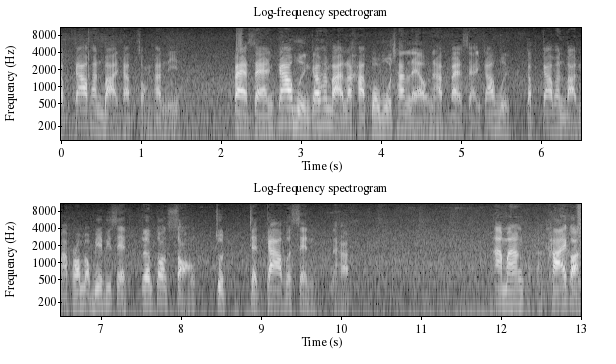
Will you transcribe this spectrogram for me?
กับ9,000 บาทครับ2คันนี้ 899,000 บาท ราคาโปรโมชั่นแล้วนะครับ890,000 กับ 9,000 บาท มาพร้อมดอกเบี้ยพิเศษ เริ่มต้น 2.79%นะครับอะมาทางท้ายก่อน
